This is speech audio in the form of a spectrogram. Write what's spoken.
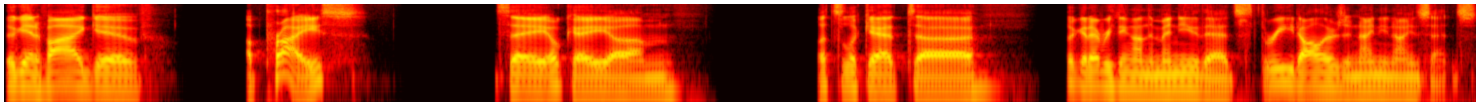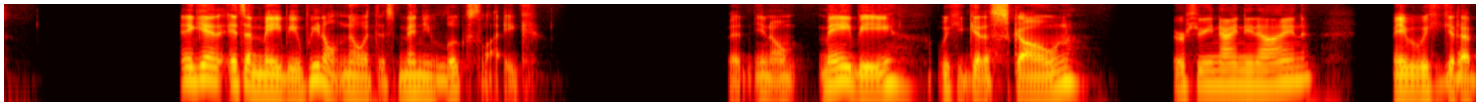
So again, if I give a price, say, okay, um, let's look at uh, look at everything on the menu that's three dollars and ninety nine cents. And again, it's a maybe. We don't know what this menu looks like, but you know, maybe we could get a scone for three ninety nine. Maybe we could get a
